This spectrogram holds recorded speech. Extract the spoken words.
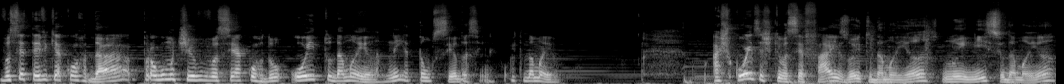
Você teve que acordar, por algum motivo você acordou 8 da manhã, nem é tão cedo assim, né? 8 da manhã. As coisas que você faz 8 da manhã, no início da manhã,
